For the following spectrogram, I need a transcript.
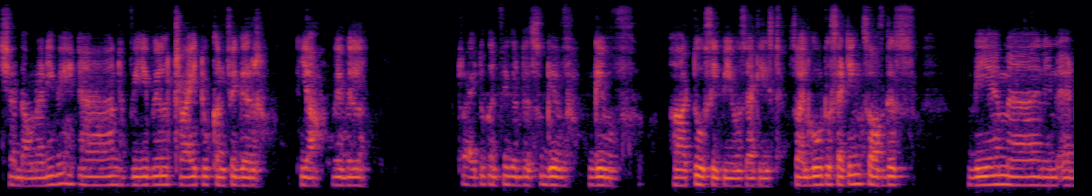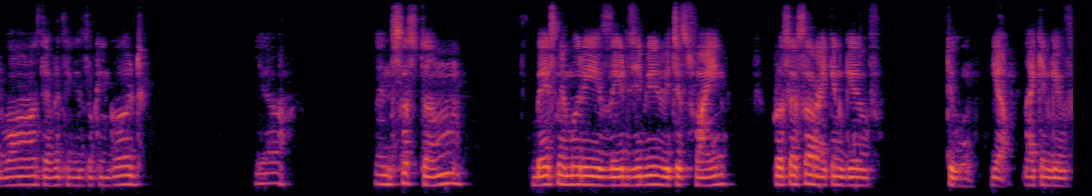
shut down anyway and we will try to configure yeah we will try to configure this give give uh, two CPUs at least. So I'll go to settings of this VM and in advanced everything is looking good. Yeah in system base memory is 8 GB which is fine. Processor I can give two yeah I can give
